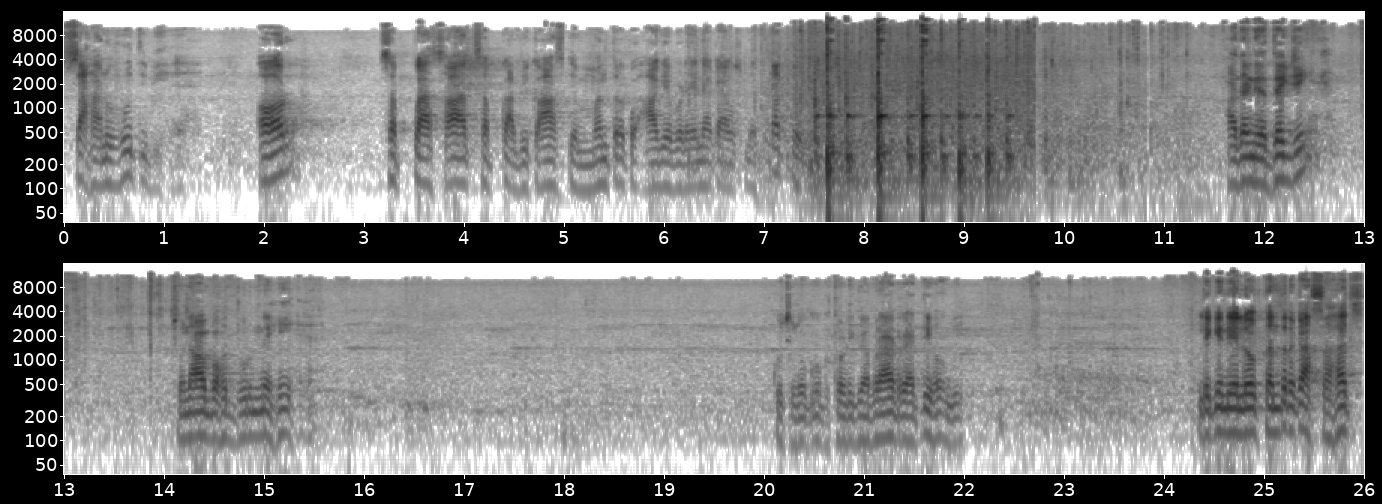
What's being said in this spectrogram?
सहानुभूति भी है और सबका साथ, सबका विकास के मंत्र को आगे बढ़ाने का उसमें तत्व आदरणीय अध्यक्ष जी, चुनाव बहुत दूर नहीं है। कुछ लोगों को थोड़ी घबराहट रहती होगी। लेकिन ये लोकतंत्र का सहज,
